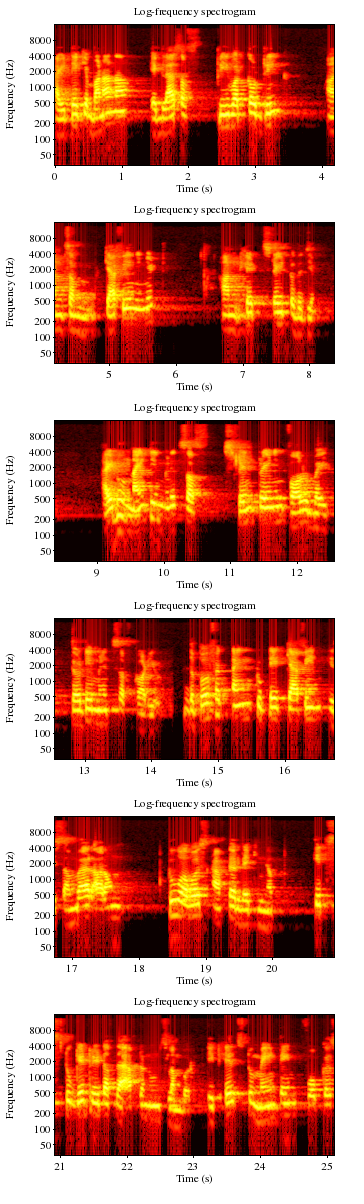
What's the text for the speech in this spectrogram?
I take a banana, a glass of pre workout drink, and some caffeine in it, and head straight to the gym. I do 90 minutes of strength training followed by 30 minutes of cardio. The perfect time to take caffeine is somewhere around 2 hours after waking up. It's to get rid of the afternoon slumber. It helps to maintain focus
